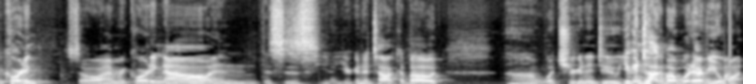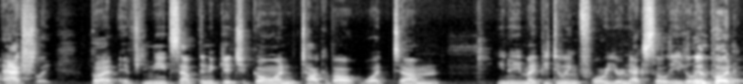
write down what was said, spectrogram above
recording. So I'm recording now, and this is, you know, you're going to talk about uh, what you're going to do. You can talk about whatever you want, actually. But if you need something to get you going, talk about what, um, you know, you might be doing for your next little Eagle input.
